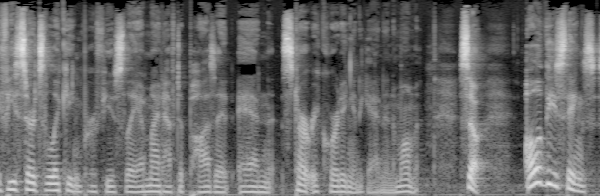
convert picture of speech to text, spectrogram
if he starts licking profusely, I might have to pause it and start recording it again in a moment. So, all of these things,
